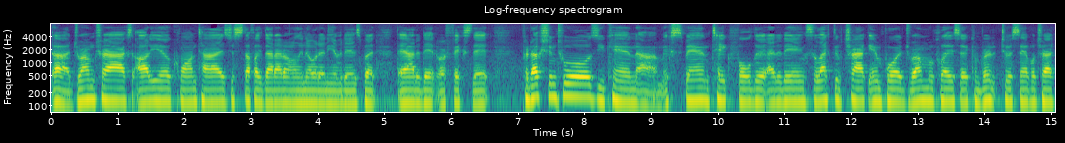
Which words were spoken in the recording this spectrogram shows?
uh, drum tracks audio quantize just stuff like that I don't really know what any of it is but they added it or fixed it production tools. You can um, expand take folder editing selective track import drum replacer convert it to a sample track.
